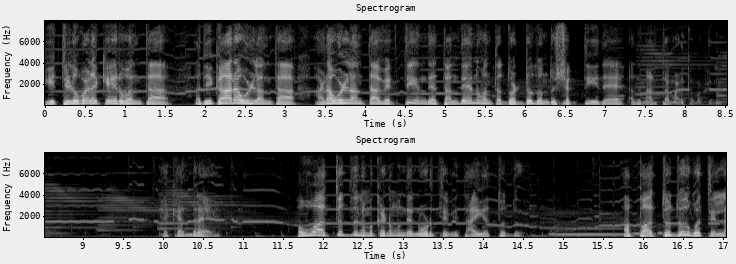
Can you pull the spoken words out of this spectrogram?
ಈ ತಿಳುವಳಿಕೆ ಇರುವಂಥ ಅಧಿಕಾರ ಉಳ್ಳಂಥ ಹಣವುಳ್ಳಂಥ ವ್ಯಕ್ತಿ ಹಿಂದೆ ತಂದೇನುವಂಥ ದೊಡ್ಡದೊಂದು ಶಕ್ತಿ ಇದೆ, ಅದನ್ನ ಅರ್ಥ ಮಾಡ್ಕೋಬೇಕು. ಯಾಕೆಂದ್ರೆ ಅವ್ವ ಹತ್ತದ್ದು ನಮ್ಮ ಕಣ್ಣು ಮುಂದೆ ನೋಡ್ತೀವಿ, ತಾಯಿ ಹತ್ತದ್ದು. ಅಪ್ಪ ಹತ್ತದ್ದು ಗೊತ್ತಿಲ್ಲ,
